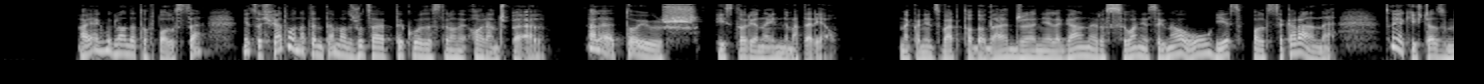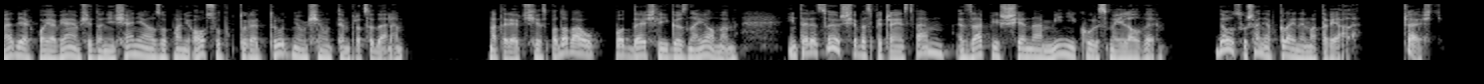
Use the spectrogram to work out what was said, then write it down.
A jak wygląda to w Polsce? Nieco światło na ten temat rzuca artykuł ze strony orange.pl, ale to już historia na inny materiał. Na koniec warto dodać, że nielegalne rozsyłanie sygnału jest w Polsce karalne. Co jakiś czas w mediach pojawiają się doniesienia o złapaniu osób, które trudnią się tym procederem. Materiał Ci się spodobał? Podeślij go znajomym. Interesujesz się bezpieczeństwem? Zapisz się na mini kurs mailowy. Do usłyszenia w kolejnym materiale. Cześć!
